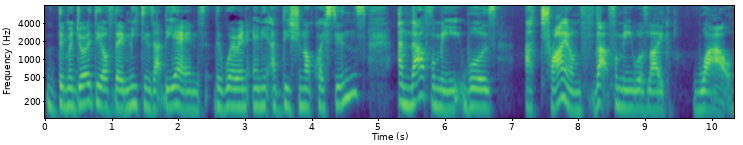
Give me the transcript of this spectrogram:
the majority of the meetings at the end there weren't any additional questions. And that for me was a triumph. That for me was like wow.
